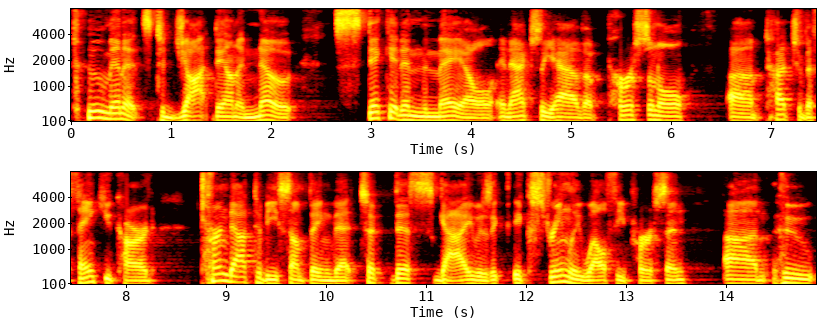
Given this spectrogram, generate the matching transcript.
two minutes to jot down a note, stick it in the mail, and actually have a personal uh, touch of a thank you card turned out to be something that took this guy who was an extremely wealthy person um, who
